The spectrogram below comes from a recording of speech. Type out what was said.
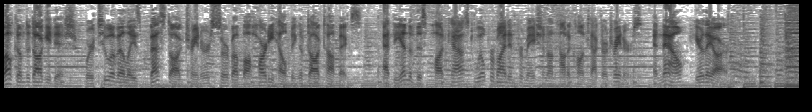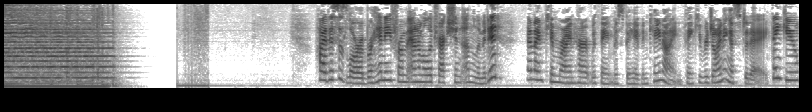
Welcome to Doggy Dish, where two of LA's best dog trainers serve up a hearty helping of dog topics. At the end of this podcast, we'll provide information on how to contact our trainers. And now, here they are. Hi, this is Laura Bourhenne from Animal Attraction Unlimited. And I'm Kim Reinhart with Ain't Misbehaving Canine. Thank you for joining us today. Thank you.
